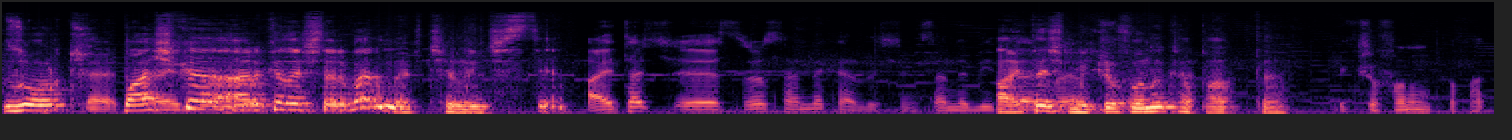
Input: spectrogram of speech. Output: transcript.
Zort. Evet, Başka evet, Zort. arkadaşları var mı challenge isteyen? Aytaç e, sıra sende kardeşim. Sen de bir Aytaç mikrofonu kapattı. Mikrofonu mu kapattı?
